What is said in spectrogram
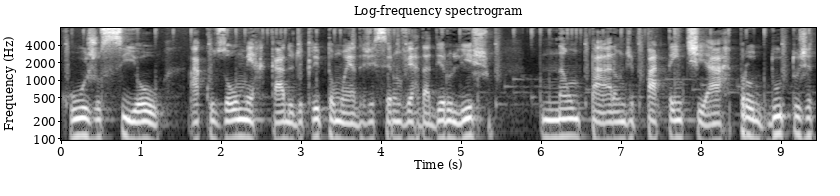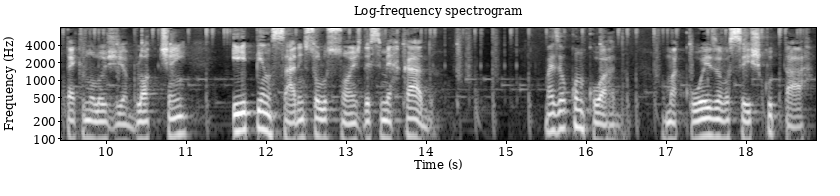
cujo CEO acusou o mercado de criptomoedas de ser um verdadeiro lixo, não param de patentear produtos de tecnologia blockchain e pensar em soluções desse mercado. Mas eu concordo. Uma coisa é você escutar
